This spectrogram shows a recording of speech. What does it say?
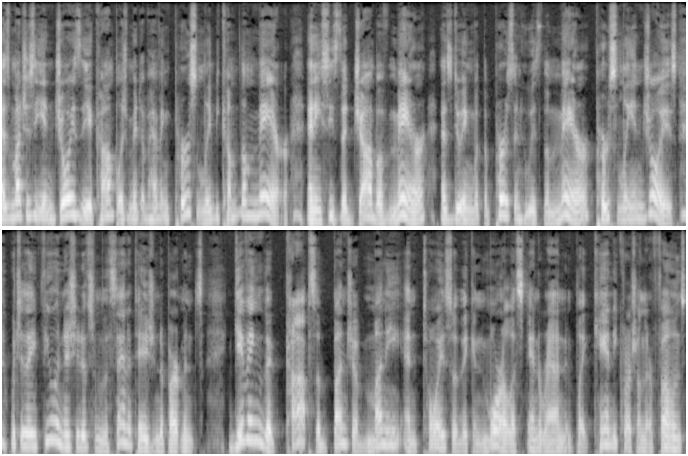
as much as he enjoys the accomplishment of having personally become the mayor, and he sees the job of mayor as doing what the person who is the mayor personally enjoys, which is a few initiatives from the sanitation departments giving the cops a bunch of money and toys so they can more or less stand around and play Candy Crush on their phones,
